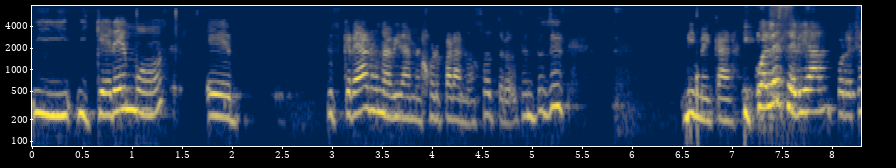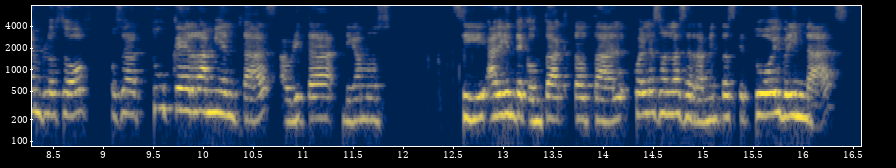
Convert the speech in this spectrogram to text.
y, y queremos eh, pues crear una vida mejor para nosotros. Entonces, dime, Cara. ¿Y cuáles serían, por ejemplo, Sof, o sea, tú qué herramientas, ahorita, digamos, si alguien te contacta o tal, cuáles son las herramientas que tú hoy brindas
